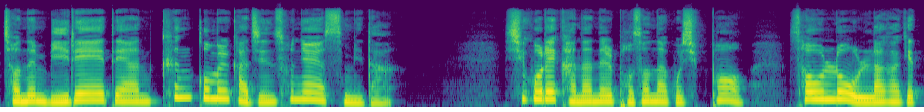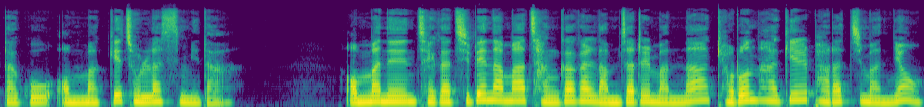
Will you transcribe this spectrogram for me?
저는 미래에 대한 큰 꿈을 가진 소녀였습니다. 시골의 가난을 벗어나고 싶어 서울로 올라가겠다고 엄마께 졸랐습니다. 엄마는 제가 집에 남아 장가갈 남자를 만나 결혼하길 바랐지만요.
